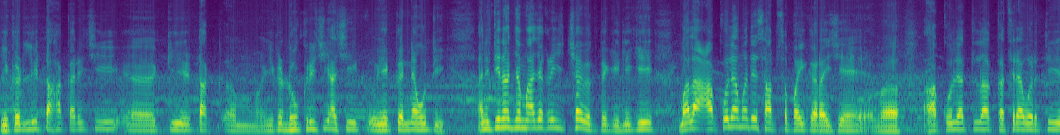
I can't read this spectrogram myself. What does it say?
इकडली टाहाकारीची की टाक इकडं ढोकरीची अशी एक- कन्या होती. आणि तिनं ज्या माझ्याकडे इच्छा व्यक्त केली की मला अकोल्यामध्ये साफसफाई करायची आहे अकोल्यातला कचऱ्यावरती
